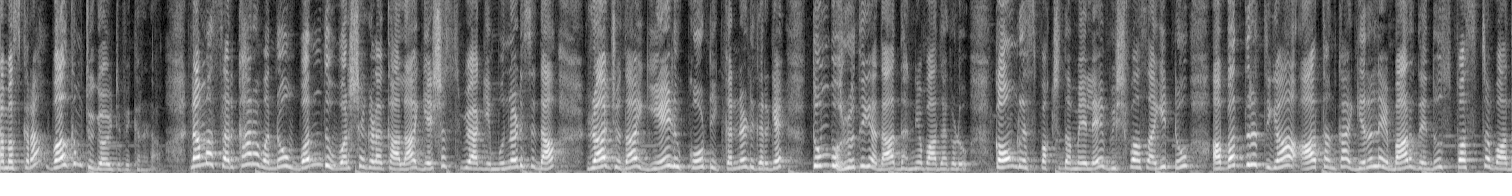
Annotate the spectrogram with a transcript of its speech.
ನಮಸ್ಕಾರ ವೆಲ್ಕಮ್ ಟು ಟಿವಿ ಕನ್ನಡ ನಮ್ಮ ಸರ್ಕಾರವನ್ನು ಒಂದು ವರ್ಷಗಳ ಕಾಲ ಯಶಸ್ವಿಯಾಗಿ ಮುನ್ನಡೆಸಿದ ರಾಜ್ಯದ ಏಳು ಕೋಟಿ ಕನ್ನಡಿಗರಿಗೆ ತುಂಬು ಹೃದಯದ ಧನ್ಯವಾದಗಳು. ಕಾಂಗ್ರೆಸ್ ಪಕ್ಷದ ಮೇಲೆ ವಿಶ್ವಾಸ ಇಟ್ಟು ಅಭದ್ರತೆಯ ಆತಂಕ ಇರಲೇಬಾರದೆಂದು ಸ್ಪಷ್ಟವಾದ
